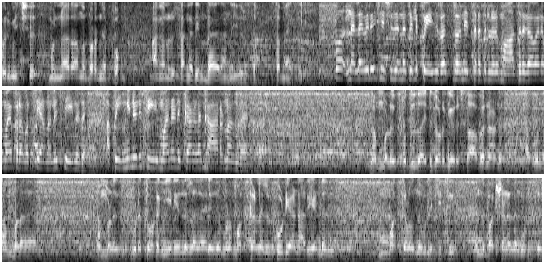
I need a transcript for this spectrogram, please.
ഒരുമിച്ച് മുന്നേറാമെന്ന് പറഞ്ഞപ്പോൾ അങ്ങനെ ഒരു സംഗതി ഉണ്ടായതാണ് ഈ ഒരു സമയത്തിൽ. ഇപ്പോൾ നിലവിലെ ശിശുദിനത്തിൽ പേജ് റെസ്റ്റോറന്റ് ഇത്തരത്തിലൊരു മാതൃകാപരമായ പ്രവൃത്തിയാണല്ലോ ചെയ്യുന്നത്. അപ്പോൾ ഇങ്ങനെ ഒരു തീരുമാനം എടുക്കാനുള്ള കാരണം എന്താണ് നമ്മൾ പുതുതായിട്ട് തുടങ്ങിയ ഒരു സ്ഥാപനമാണ്. അപ്പോൾ നമ്മൾ നമ്മൾ ഇവിടെ തുടങ്ങിയിനി എന്നുള്ള കാര്യം നമ്മൾ മക്കളിൽ കൂടിയാണ് അറിയേണ്ടത്. മക്കളൊന്ന് വിളിച്ചിട്ട് ഒന്ന് ഭക്ഷണമെല്ലാം കൊടുത്ത്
